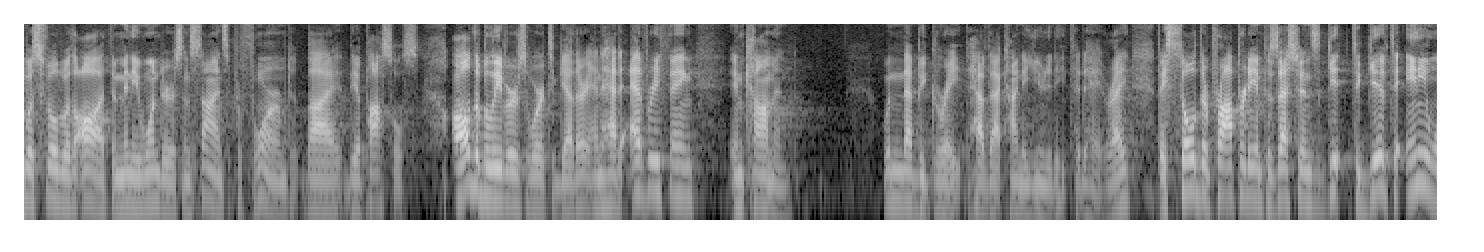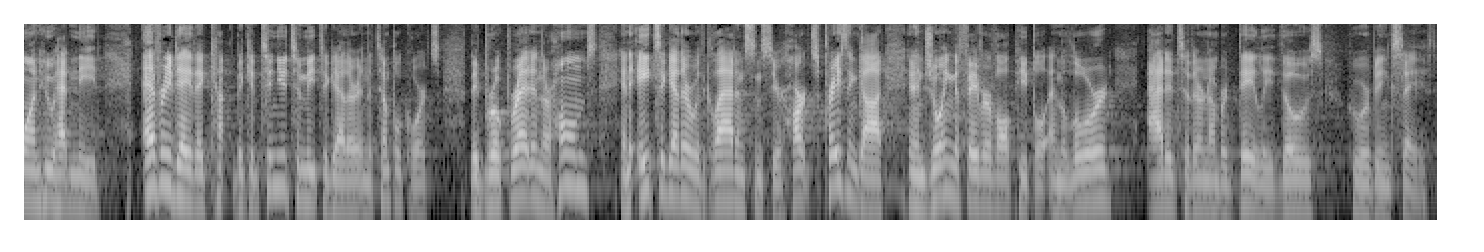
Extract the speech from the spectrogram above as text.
was filled with awe at the many wonders and signs performed by the apostles. All the believers were together and had everything in common. Wouldn't that be great to have that kind of unity today, right? They sold their property and possessions to give to anyone who had need. Every day they, they continued to meet together in the temple courts. They broke bread in their homes and ate together with glad and sincere hearts, praising God and enjoying the favor of all people. And the Lord added to their number daily those who were being saved.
